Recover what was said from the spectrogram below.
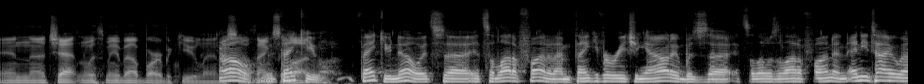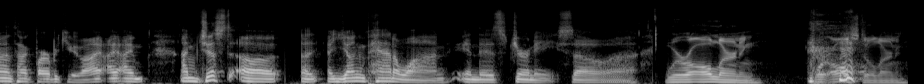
and uh, chatting with me about barbecue, Len. Oh, so thanks a thank you, thank you. No, it's uh, it's a lot of fun, and I'm thank you for reaching out. It was uh, it's a, it was a lot of fun, and anytime we want to talk barbecue, I, I I'm I'm just a, a a young Padawan in this journey, so uh, We're all learning. We're all still learning.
